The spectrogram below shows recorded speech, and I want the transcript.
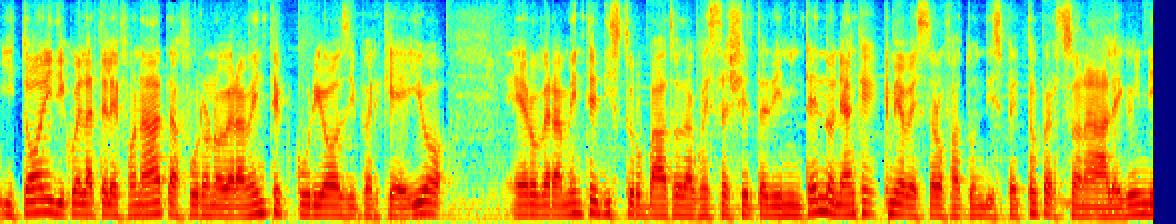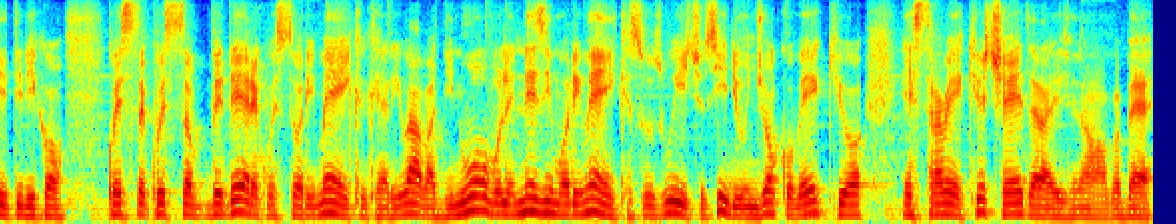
i toni di quella telefonata furono veramente curiosi perché io ero veramente disturbato da questa scelta di Nintendo, neanche che mi avessero fatto un dispetto personale. Quindi ti dico, questo, questo, vedere questo remake che arrivava di nuovo, l'ennesimo remake su Switch, sì, di un gioco vecchio e stravecchio, eccetera. Dici, no, vabbè,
